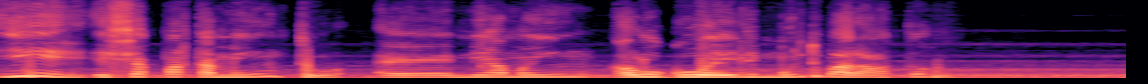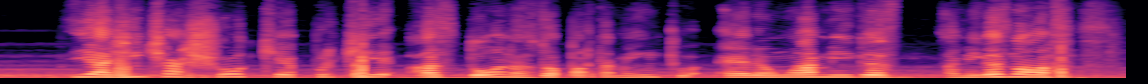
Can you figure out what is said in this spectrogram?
E esse apartamento, é, minha mãe alugou ele muito barato E a gente achou que é porque as donas do apartamento eram amigas, amigas nossas.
